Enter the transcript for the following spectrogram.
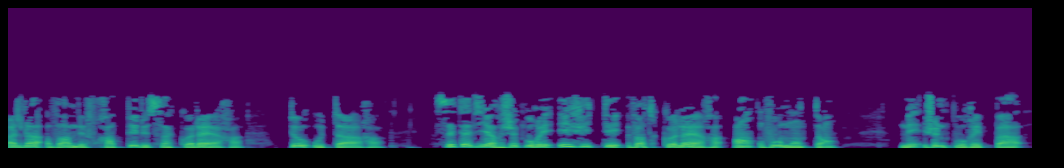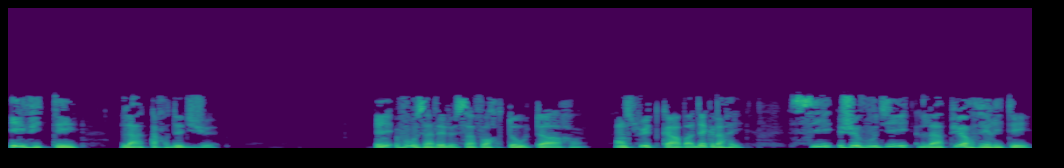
Allah va me frapper de sa colère tôt ou tard. C'est-à-dire, je pourrais éviter votre colère en vous mentant, mais je ne pourrai pas éviter la carte de Dieu. Et vous allez le savoir tôt ou tard. Ensuite, Kab a déclaré Si je vous dis la pure vérité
